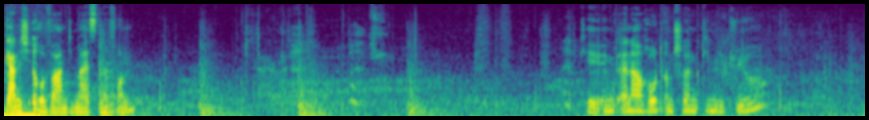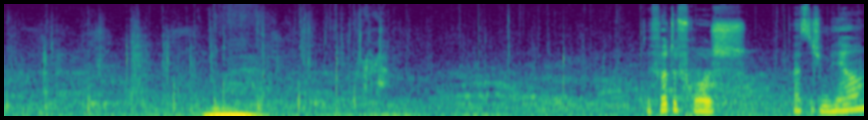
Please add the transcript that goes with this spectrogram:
gar nicht irre waren, die meisten davon. Okay, irgendeiner haut anscheinend gegen die Tür. Der vierte Frosch. Geistig umher.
